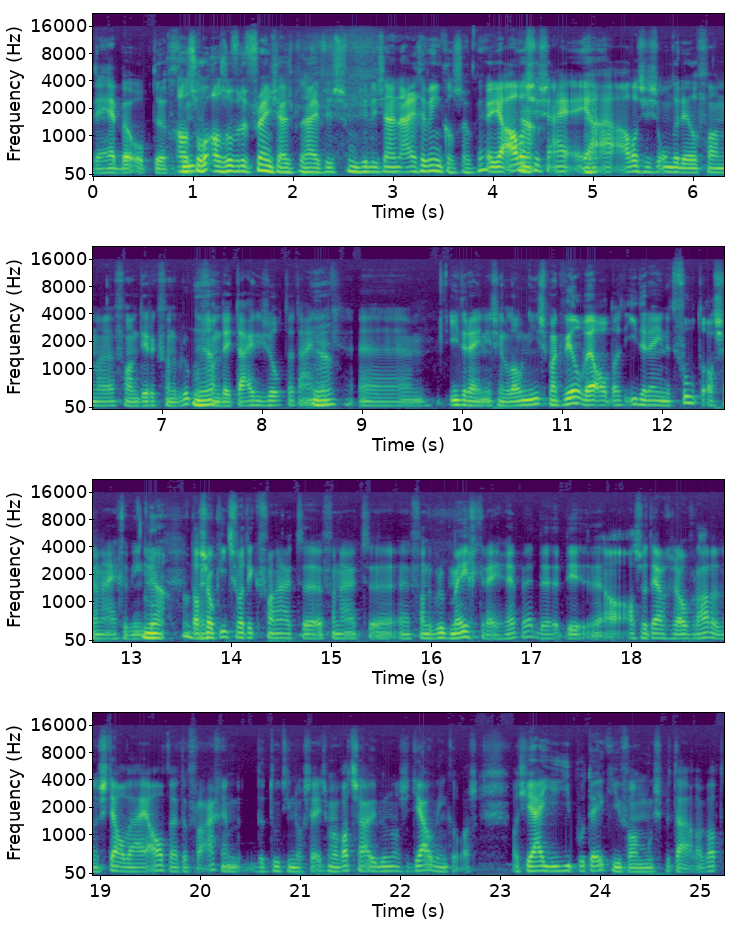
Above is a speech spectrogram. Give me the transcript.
we hebben op de Alsof, alsof het een franchisebedrijf is, want jullie zijn eigen winkels ook, hè? Eh, Ja, alles, Ja. Is, ja, alles is onderdeel van, eh, van Dirk van den Broek, of Ja. van Detail Result uiteindelijk. Ehm, iedereen is in loondienst, maar ik wil wel dat iedereen het voelt als zijn eigen winkel. Dat is ook iets wat ik vanuit, eh, vanuit eh, Van den Broek meegekregen heb. Hè. De, de, eh, als we het ergens over hadden, dan stelde hij altijd de vraag, en dat doet hij nog steeds, maar wat zou je doen als het jouw winkel was? Als jij je hypotheek hiervan moest betalen, wat,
